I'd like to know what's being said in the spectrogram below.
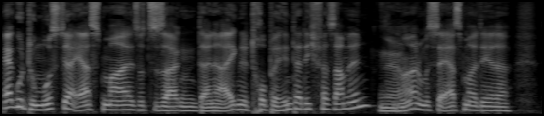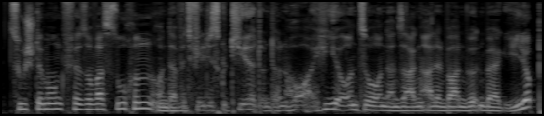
Ja gut, du musst ja erstmal sozusagen deine eigene Truppe hinter dich versammeln. Ja. du musst ja erstmal dir Zustimmung für sowas suchen und da wird viel diskutiert und dann oh, hier und so und dann sagen alle in Baden-Württemberg, jupp.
